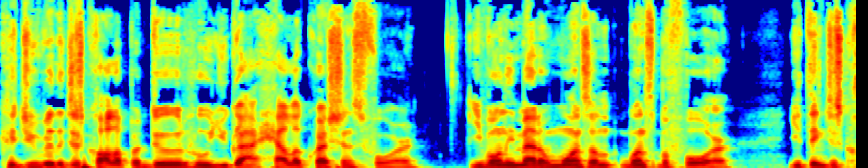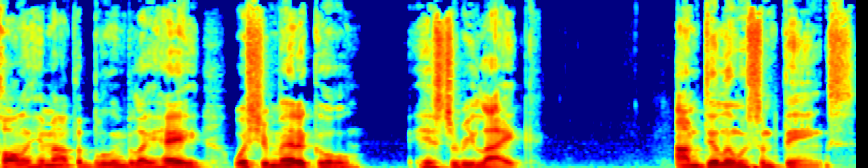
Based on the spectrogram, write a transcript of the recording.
could you really just call up a dude who you got hella questions for? You've only met him once once before. You think just calling him out the blue and be like, "Hey, what's your medical history like?" I'm dealing with some things.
